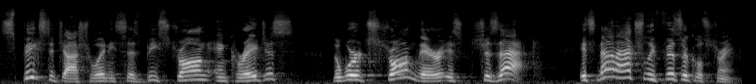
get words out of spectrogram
speaks to Joshua and he says, Be strong and courageous, the word strong there is chazak. It's not actually physical strength,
